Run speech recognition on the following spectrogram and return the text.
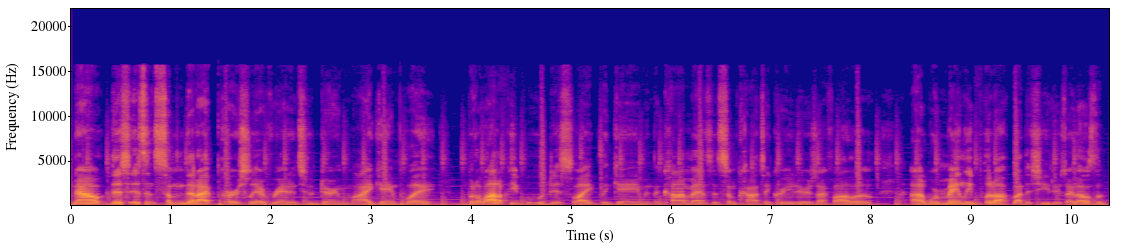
Now, this isn't something that I personally have ran into during my gameplay, but a lot of people who dislike the game in the comments and some content creators I follow uh, were mainly put off by the cheaters. Like that was the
